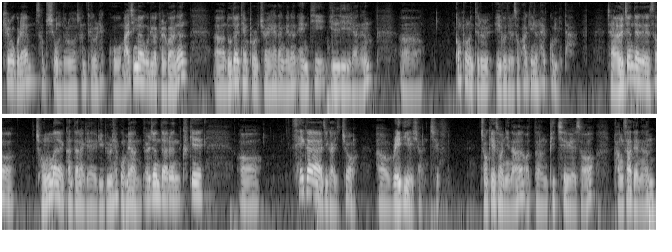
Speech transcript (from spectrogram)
킬로그램 섭씨 온도로 선택을 했고 마지막 우리가 결과는 어, nodal temperature에 해당되는 NT11이라는 어, component를 읽어드려서 확인을 할 겁니다. 자, 열전달에 대해서 정말 간단하게 리뷰를 해보면 열전달은 크게 어, 세 가지가 있죠. 어, radiation, 즉 적외선이나 어떤 빛에 의해서 방사되는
